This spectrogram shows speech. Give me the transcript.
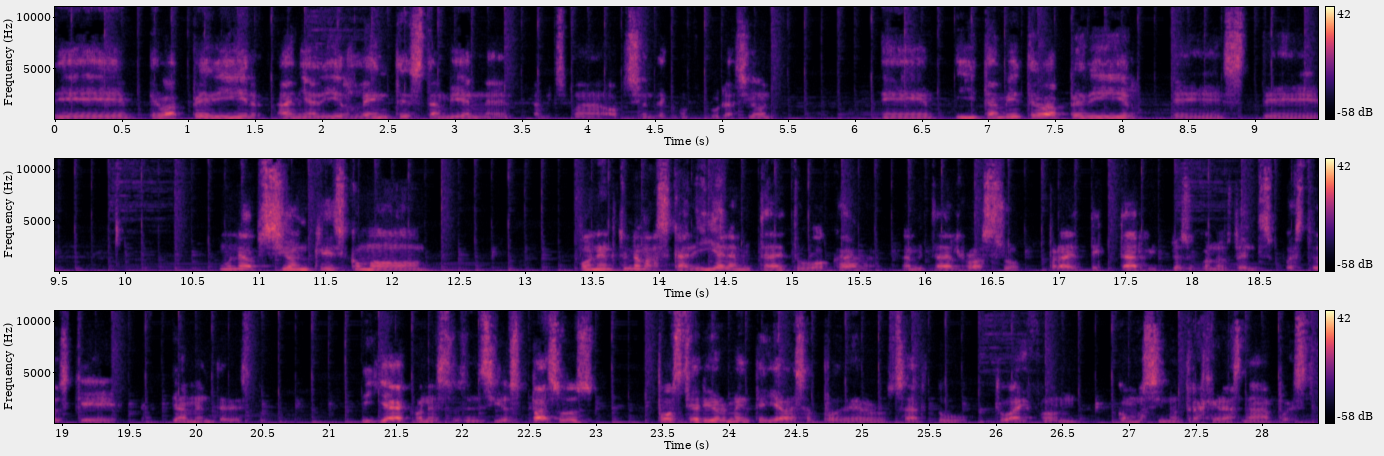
Eh, te va a pedir añadir lentes también, en la misma opción de configuración. Eh, y también te va a pedir este, una opción que es como ponerte una mascarilla a la mitad de tu boca, a la mitad del rostro, para detectar incluso con los lentes puestos que efectivamente eres tú. Y ya con estos sencillos pasos, posteriormente ya vas a poder usar tu, tu iPhone como si no trajeras nada puesto.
